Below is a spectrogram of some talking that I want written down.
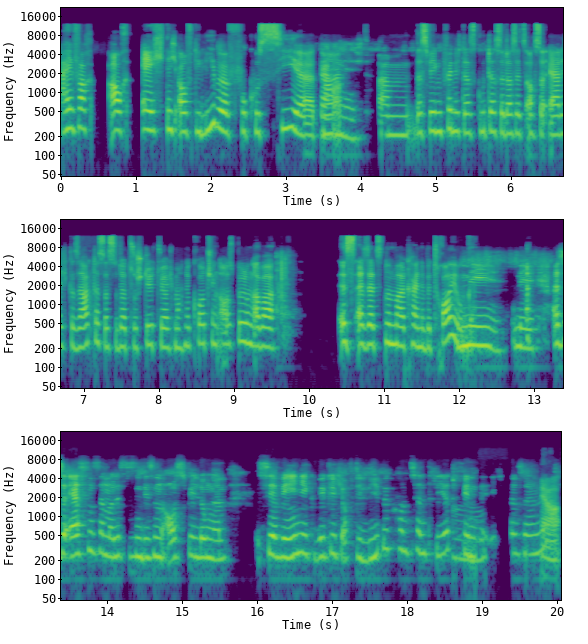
einfach auch echt nicht auf die Liebe fokussiert. Ne? Gar Und nicht. ähm, deswegen finde ich das gut, dass du das jetzt auch so ehrlich gesagt hast, dass du dazu stehst, ja, ich mache eine Coaching-Ausbildung, aber es ersetzt nun mal keine Betreuung. Nee, nee. Also erstens einmal ist es in diesen Ausbildungen sehr wenig wirklich auf die Liebe konzentriert, Mhm. finde ich persönlich. Ja,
